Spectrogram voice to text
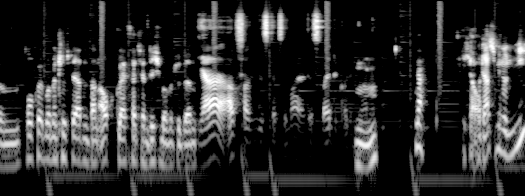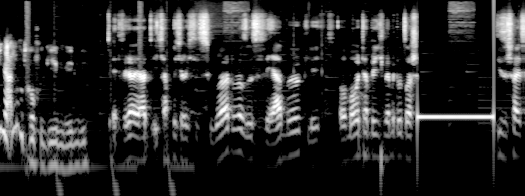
ähm, Drucker übermittelt werden, dann auch gleichzeitig an dich übermittelt werden. Ja, abfangen ist ganz normal. Das zweite Kollektor. Mhm. Ja, ich auch. Aber da hast du mir noch nie eine Antwort drauf gegeben, irgendwie. Entweder er hat, ich habe nicht richtig zugehört oder so, es wäre möglich. Aber momentan bin ich mehr mit unserer Sch diese scheiß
